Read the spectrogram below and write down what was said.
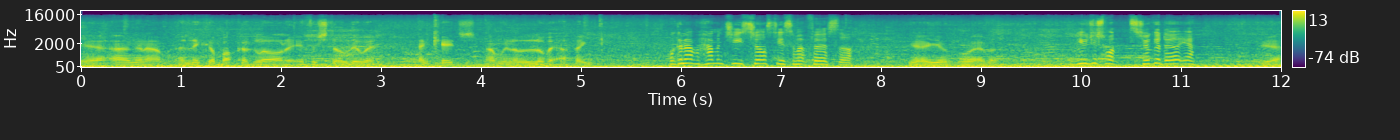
Yeah, I'm gonna have a Knickerbocker Glory if they still do it. And kids, I'm gonna love it, I think. We're going to have a ham and cheese toasty or something first, though. Yeah, yeah, whatever. You just want sugar, don't you? Yeah.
